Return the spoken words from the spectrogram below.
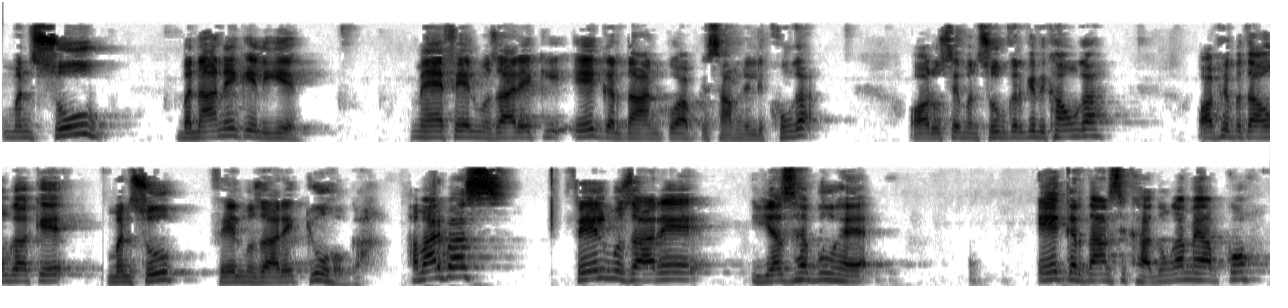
منصوب بنانے کے لیے میں فیل مظاہرے کی ایک گردان کو آپ کے سامنے لکھوں گا اور اسے منسوب کر کے دکھاؤں گا اور پھر بتاؤں گا کہ منسوب فیل مظاہرے کیوں ہوگا۔ ہمارے پاس فیل مظاہرے یزہبو ہے۔ ایک گردان سکھا دوں گا میں آپ کو۔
